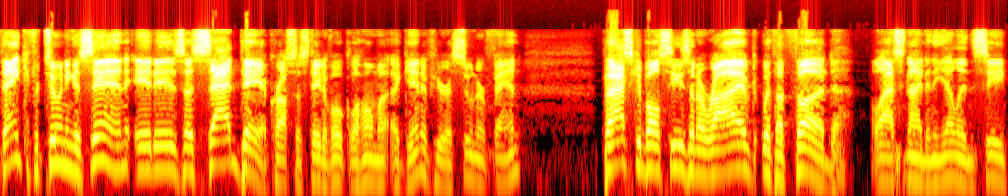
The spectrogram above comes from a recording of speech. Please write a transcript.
Thank you for tuning us in. It is a sad day across the state of Oklahoma again if you're a Sooner fan. Basketball season arrived with a thud last night in the LNC.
